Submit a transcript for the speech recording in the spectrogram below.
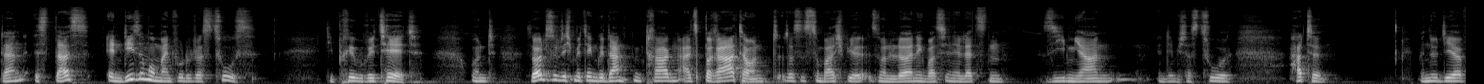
dann ist das in diesem Moment, wo du das tust, die Priorität. Und solltest du dich mit dem Gedanken tragen als Berater, und das ist zum Beispiel so ein Learning, was ich in den letzten sieben Jahren, in dem ich das tue, hatte. Wenn du dir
